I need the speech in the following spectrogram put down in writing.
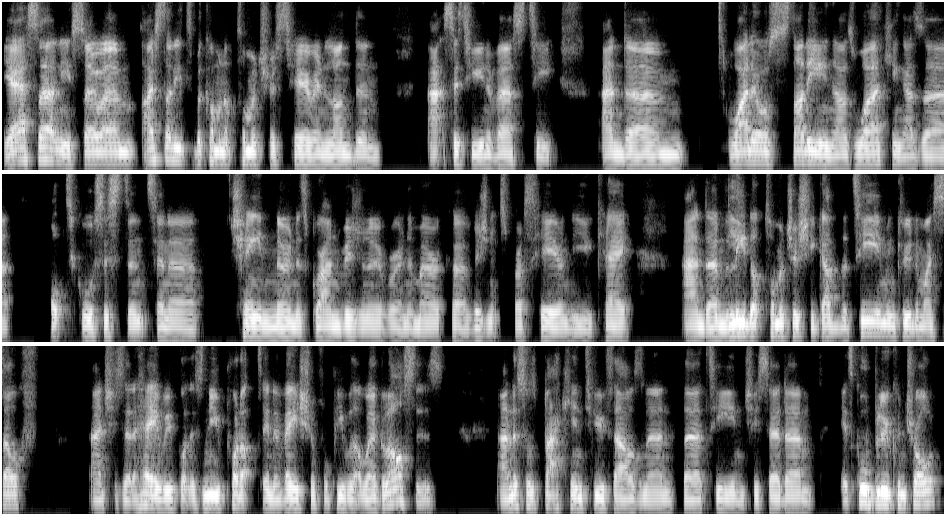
Yeah, certainly. So um, I studied to become an optometrist here in London at City University. And um, while I was studying, I was working as a optical assistant in a chain known as Grand Vision over in America, Vision Express here in the UK. And um, the lead optometrist, she gathered the team, including myself, and she said, "Hey, we've got this new product innovation for people that wear glasses." And this was back in 2013. She said, um, "It's called Blue Control.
